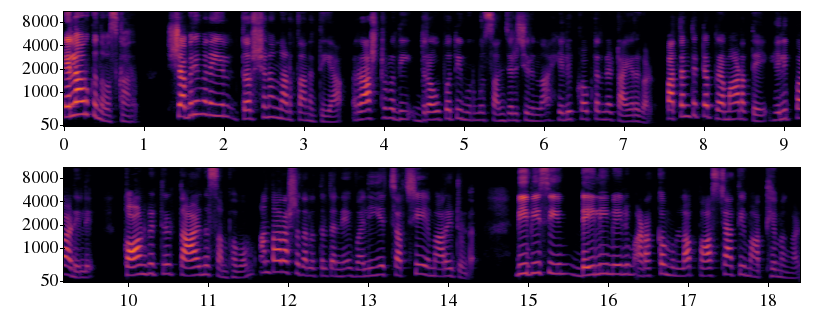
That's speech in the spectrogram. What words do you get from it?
എല്ലാവർക്കും നമസ്കാരം. ശബരിമലയിൽ ദർശനം നടത്താനെത്തിയ രാഷ്ട്രപതി ദ്രൗപതി മുർമു സഞ്ചരിച്ചിരുന്ന ഹെലികോപ്റ്ററിന്റെ ടയറുകൾ പത്തനംതിട്ട പ്രമാണത്തെ ഹെലിപ്പാഡിലെ കോൺക്രീറ്റിൽ താഴ്ന്ന സംഭവം അന്താരാഷ്ട്ര തലത്തിൽ തന്നെ വലിയ ചർച്ചയായി മാറിയിട്ടുണ്ട്. ബി ബി സിയും ഡെയിലി മെയിലും അടക്കമുള്ള പാശ്ചാത്യ മാധ്യമങ്ങൾ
